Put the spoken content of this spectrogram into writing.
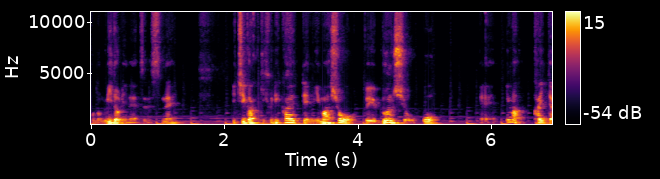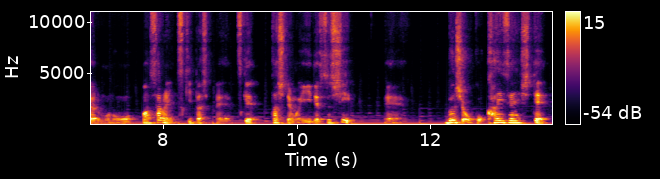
この緑のやつですね。1学期振り返ってみましょうという文章を、えー、今書いてあるものを、まあ、さらに付き足し、えー、付け足してもいいですし、えー、文章をこう改善して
